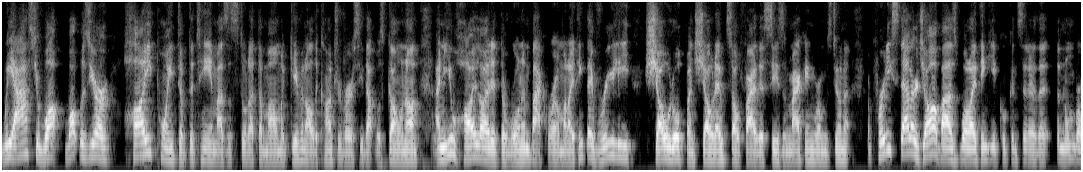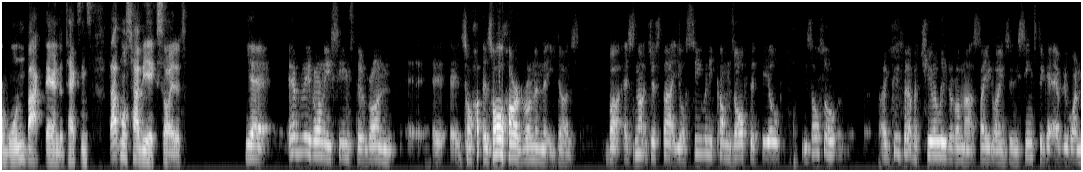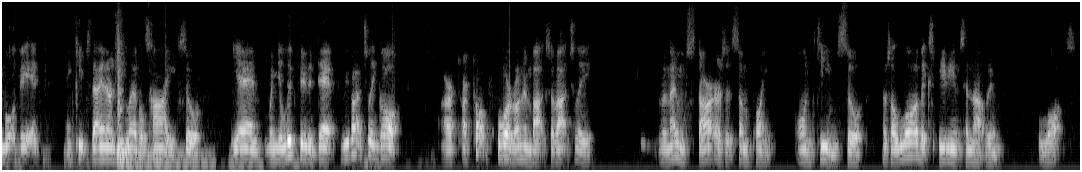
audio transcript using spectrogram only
we asked you what what was your high point of the team as it stood at the moment, given all the controversy that was going on, and you highlighted the running back room, and I think they've really showed up and showed out so far this season. Mark Ingram's doing a, a pretty stellar job as what I think you could consider the the number one back there in the Texans. That must have you excited. Yeah, every run he seems to run it's all, it's all hard running that he does. But it's not just that. You'll see when he comes off the field, he's also a good bit of a cheerleader on that sidelines, and he seems to get everyone motivated and keeps the energy levels high. So, yeah, when you look through the depth, we've actually got our, our top four running backs are actually renowned starters at some point on teams. So there's a lot of experience in that room, lots.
